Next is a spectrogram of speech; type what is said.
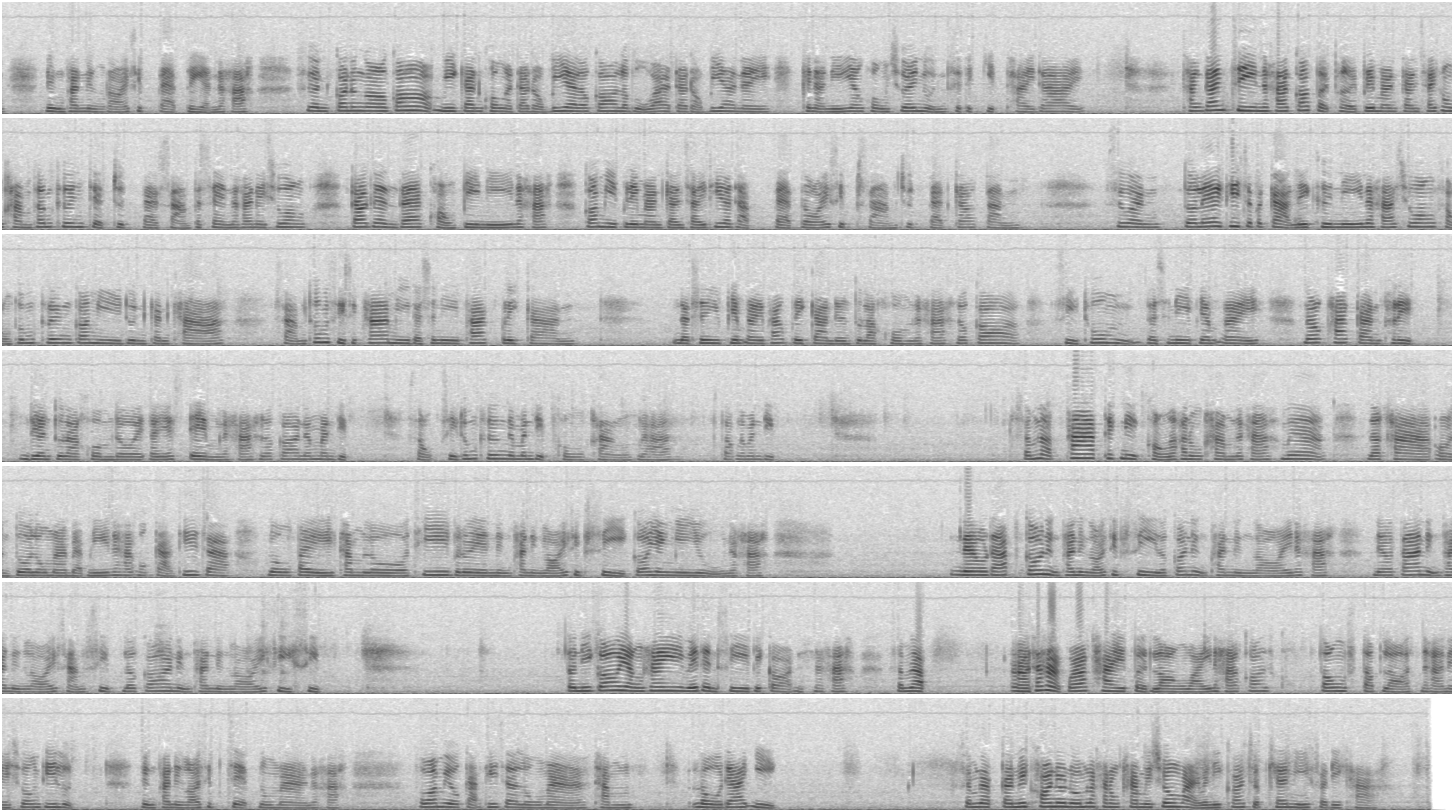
1,118 เหรียญนะคะ ส่วนกรงงก็มีการคงอัตราดอกเบี้ย แล้วก็ระบุว่าอัตราดอกเบี้ยในขณะนี้ยังคงช่วยหนุนเศรษฐกิจไทยได้ ทางด้านจีนนะคะ ก็เปิดเผยปริมาณการใช้ทองคำเพิ่มขึ้น 7.83%นะคะในช่วง 9 เดือนแรกของปีนี้นะคะ ก็มีปริมาณการใช้ที่ระดับ 813.89 ตันส่วนตัวเลขที่จะประกาศในคืนนี้นะคะ ช่วง2ทุ่มครึ่งก็มีดุลการค้า สามทุ่มสี่สิบห้ามีดัชนีภาคบริการ ดัชนี PMI ภาคบริการเดือนตุลาคมนะคะ แล้วก็สี่ทุ่มดัชนี PMI นอกภาคการผลิตเดือนตุลาคมโดย ISM นะคะ แล้วก็น้ำมันดิบสองสี่ทุ่มครึ่งน้ำมันดิบคงคลังนะคะ สต็อกน้ำมันดิบ สำหรับภาพเทคนิคของราคาทองคำนะคะ เมื่อราคาอ่อนตัวลงมาแบบนี้นะคะ โอกาสที่จะลงไปทำโลที่บริเวณ 1,114 ก็ยังมีอยู่นะคะ แนวรับก็ 1,114 แล้วก็ 1,100 นะคะ แนวต้าน 1,130 แล้วก็ 1,140ตัวนี้ก็ยังให้เวทแอนซีไปก่อนนะคะสำหรับ ถ้าหากว่าใครเปิดลองไว้นะคะ ก็ต้อง stop loss นะคะ ในช่วงที่หลุด 1,117 ลงมานะคะ เพราะว่ามีโอกาสที่จะลงมาทำโลได้อีกสำหรับการวิเคราะห์แนวโน้มราคาทองคำในช่วงบ่ายวันนี้ก็จบแค่นี้ สวัสดีค่ะ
